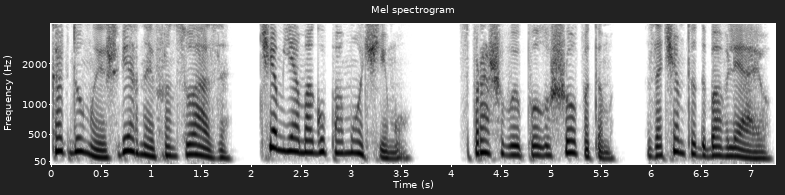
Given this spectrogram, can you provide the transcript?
«Как думаешь, верная Франсуаза, чем я могу помочь ему?» Спрашиваю полушепотом, зачем-то добавляю.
